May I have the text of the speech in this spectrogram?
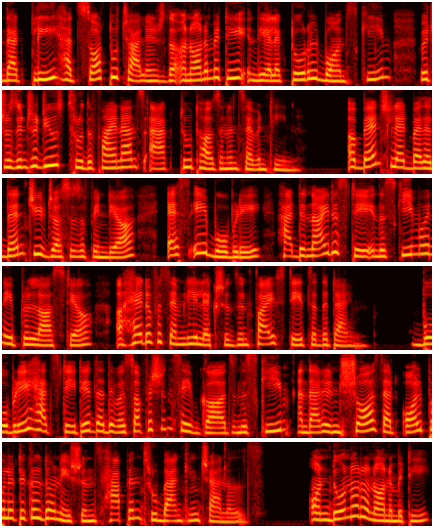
That plea had sought to challenge the anonymity in the electoral bond scheme, which was introduced through the Finance Act 2017. A bench led by the then Chief Justice of India, S.A. Bobde, had denied a stay in the scheme in April last year, ahead of assembly elections in five states at the time. Bobde had stated that there were sufficient safeguards in the scheme and that it ensures that all political donations happen through banking channels. On donor anonymity,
